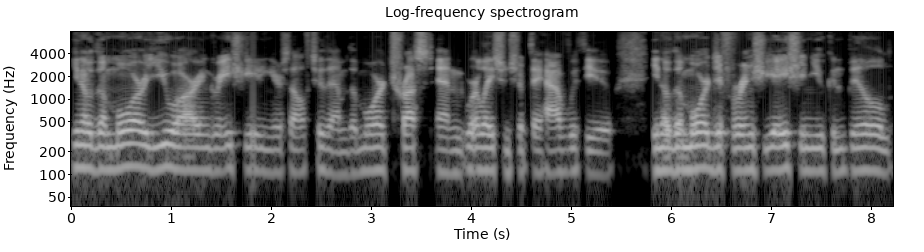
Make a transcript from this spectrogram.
you know, the more you are ingratiating yourself to them, the more trust and relationship they have with you, you know, the more differentiation you can build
